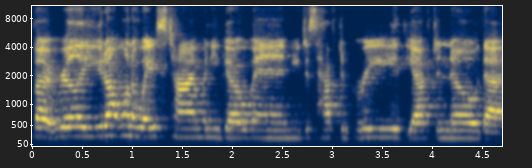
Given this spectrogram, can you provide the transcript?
but really, you don't want to waste time when you go in. You just have to breathe. You have to know that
